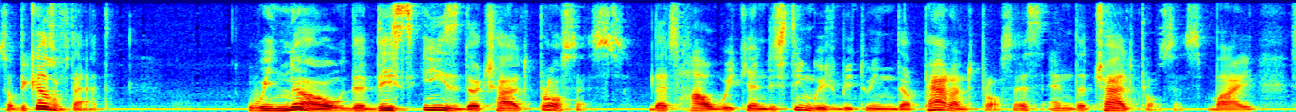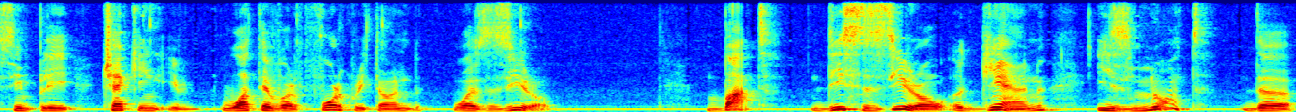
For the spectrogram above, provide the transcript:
so because of that, we know that this is the child process. That's how we can distinguish between the parent process and the child process by simply checking if whatever fork returned was zero. But this zero again is not the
